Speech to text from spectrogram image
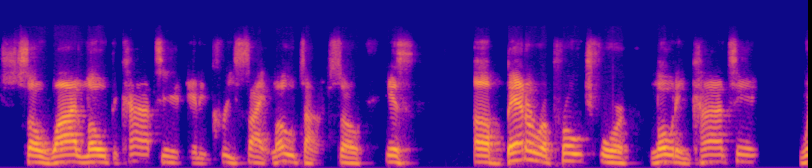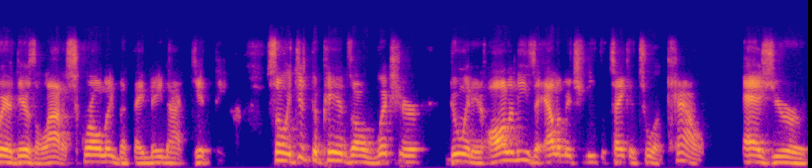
So why load the content and increase site load time? So it's a better approach for loading content where there's a lot of scrolling, but they may not get there. So it just depends on what you're doing. And all of these are elements you need to take into account as you're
